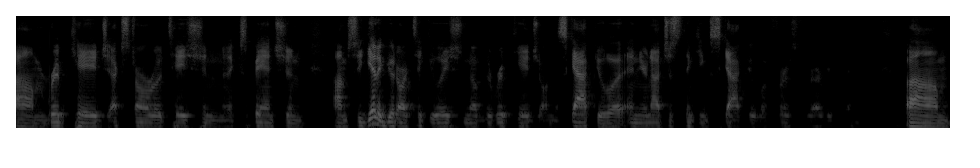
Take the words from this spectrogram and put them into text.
um, rib cage external rotation and expansion. Um, so you get a good articulation of the rib cage on the scapula, and you're not just thinking scapula first for everything. Um,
